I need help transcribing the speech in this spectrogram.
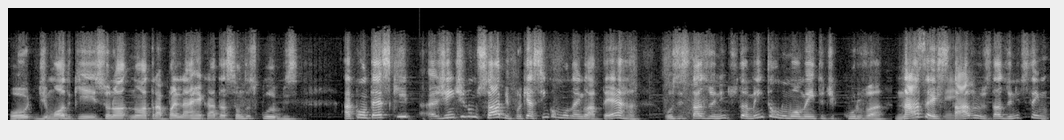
ou de modo que isso não, não atrapalhe na arrecadação dos clubes. Acontece que a gente não sabe, porque assim como na Inglaterra, os Estados Unidos também estão num momento de curva nada estável. Os Estados Unidos têm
